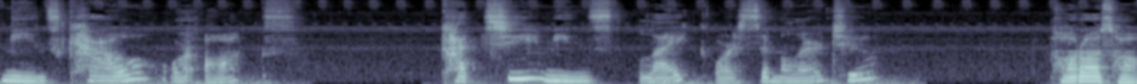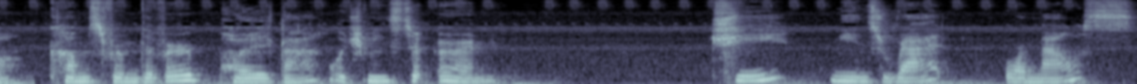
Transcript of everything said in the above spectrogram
means cow or ox. 같이 means like or similar to. 벌어서 comes from the verb 벌다, which means to earn. 쥐 means rat or mouse,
